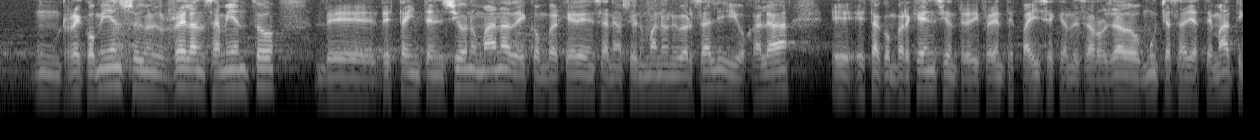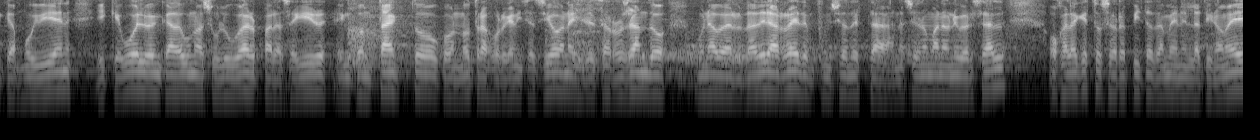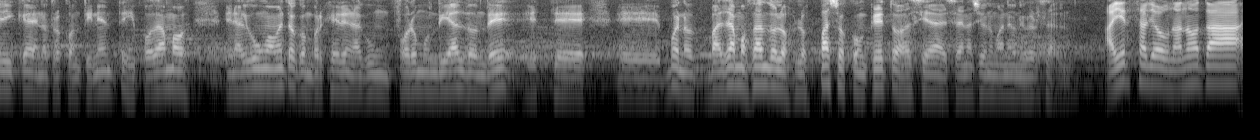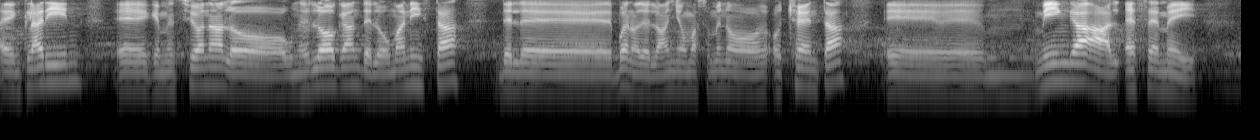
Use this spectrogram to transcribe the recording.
recomienzo y un relanzamiento de, esta intención humana de converger en esa nación humana universal y ojalá esta convergencia entre diferentes países que han desarrollado muchas áreas temáticas muy bien y que vuelven cada uno a su lugar para seguir en contacto con otras organizaciones y desarrollando una verdadera red en función de esta Nación Humana Universal. Ojalá que esto se repita también en Latinoamérica, en otros continentes y podamos en algún momento converger en algún foro mundial donde este, eh, bueno, vayamos dando los pasos concretos hacia esa Nación Humana Universal. Ayer salió una nota en Clarín eh, que menciona un eslogan de lo humanista del, eh, bueno, de los años más o menos 80, eh, Minga al FMI.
